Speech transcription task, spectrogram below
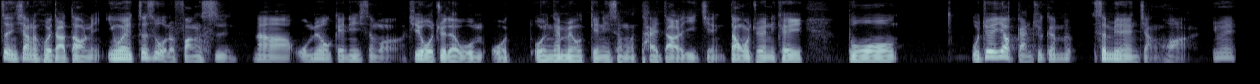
正向的回答到你，因为这是我的方式。那我没有给你什么，其实我觉得我我我应该没有给你什么太大的意见。但我觉得你可以多，我觉得要敢去跟身边人讲话，因为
